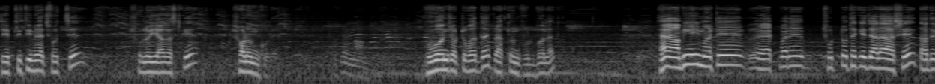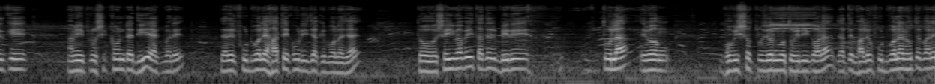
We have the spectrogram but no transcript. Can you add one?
যে প্রীতি ম্যাচ হচ্ছে ষোলোই আগস্টকে স্মরণ করে। আপনার নাম? ভুবন চট্টোপাধ্যায় প্রাক্তন ফুটবলার। হ্যাঁ আমি এই মাঠে একবারে ছোট্ট থেকে যারা আসে, তাদেরকে আমি প্রশিক্ষণটা দিই একবারে। যাদের ফুটবলে হাতে করি যাকে বলা যায়। তো সেইভাবেই তাদের বেড়ে তোলা এবং ভবিষ্যৎ প্রজন্ম তৈরি করা, যাতে ভালো ফুটবলার হতে পারে,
